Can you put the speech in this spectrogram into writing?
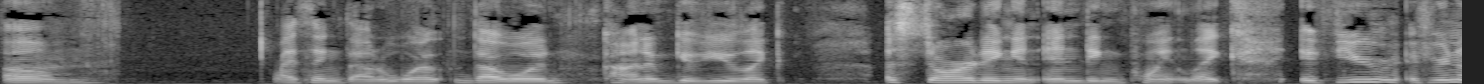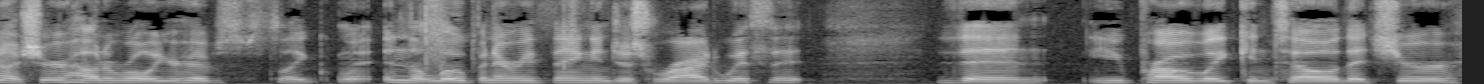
um, I think that would that would kind of give you like a starting and ending point. Like if you if you're not sure how to roll your hips like in the lope and everything and just ride with it, then you probably can tell that you're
